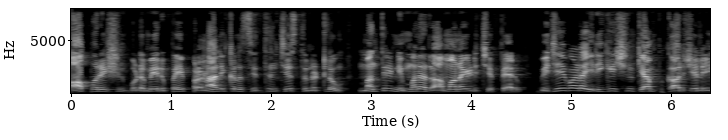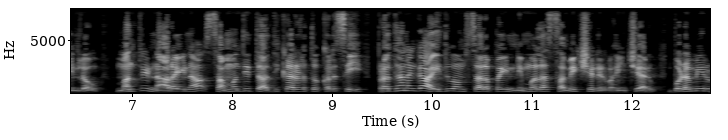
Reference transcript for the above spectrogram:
ఆపరేషన్ బుడమేరుపై ప్రణాళికలు సిద్ధం చేస్తున్నట్లు మంత్రి నిమ్మల రామానాయుడు చెప్పారు. విజయవాడ ఇరిగేషన్ క్యాంపు కార్యాలయంలో మంత్రి నారాయణ సంబంధిత అధికారులతో కలిసి ప్రధానంగా ఐదు అంశాలపై నిమ్మల సమీక్ష నిర్వహించారు. బుడమేరు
